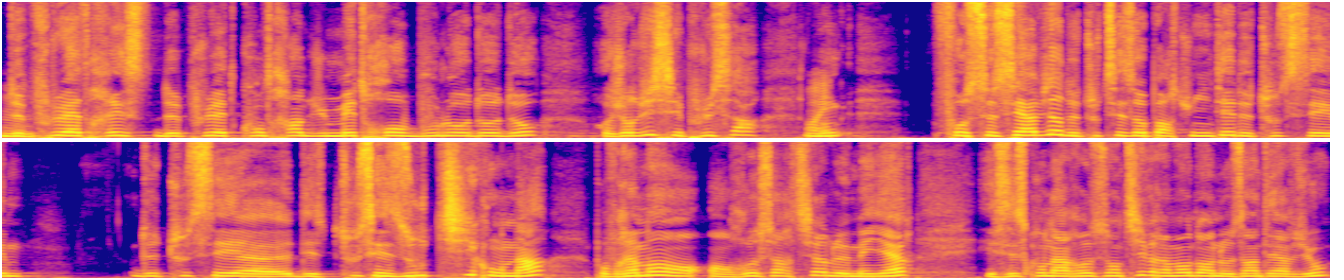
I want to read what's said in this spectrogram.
de Mm. plus être res- de plus être contraint du métro, boulot, dodo. Aujourd'hui, c'est plus ça. Donc, faut se servir de toutes ces opportunités, de tous ces de tous ces, euh, tous ces outils qu'on a pour vraiment en, ressortir le meilleur. Et c'est ce qu'on a ressenti vraiment dans nos interviews.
